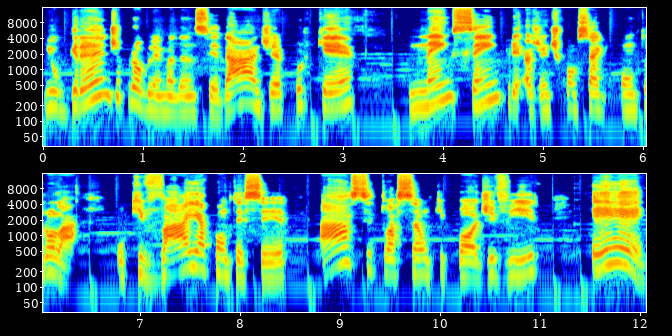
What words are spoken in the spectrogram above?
E o grande problema da ansiedade é porque nem sempre a gente consegue controlar o que vai acontecer, a situação que pode vir e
